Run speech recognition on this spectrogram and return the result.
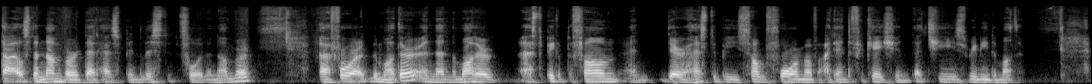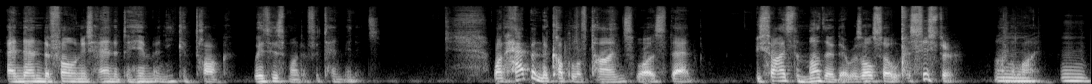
dials the number that has been listed for the number uh, for the mother, and then the mother has to pick up the phone, and there has to be some form of identification that she is really the mother. And then the phone is handed to him, and he can talk with his mother for 10 minutes. What happened a couple of times was that besides the mother, there was also a sister on the mm. line. Mm.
